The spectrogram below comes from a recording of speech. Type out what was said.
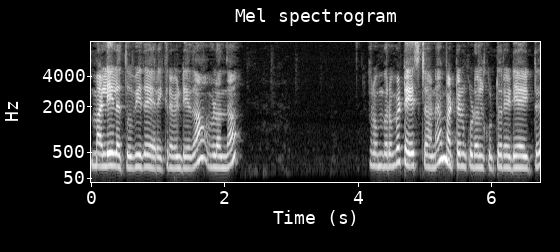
மல்லியில் தூவி இதை இறக்கிற வேண்டியதுதான். அவ்வளோந்தான் ரொம்ப ரொம்ப டேஸ்டான மட்டன் குடல் கூட்டு ரெடி ஆயிட்டு.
